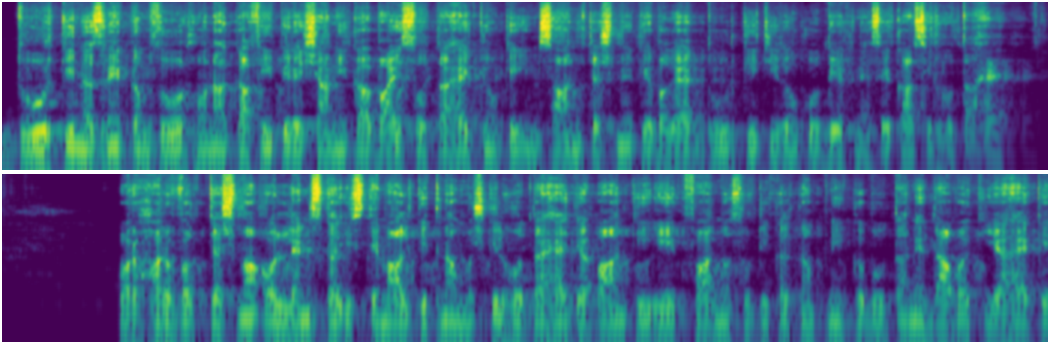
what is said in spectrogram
दूर की नज़रें कमज़ोर होना काफ़ी परेशानी का बायस होता है क्योंकि इंसान चश्मे के बगैर दूर की चीज़ों को देखने से कासिर होता है। और हर वक्त चश्मा और लेंस का इस्तेमाल कितना मुश्किल होता है। जापान की एक फार्मास्यूटिकल कंपनी कबूता ने दावा किया है कि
